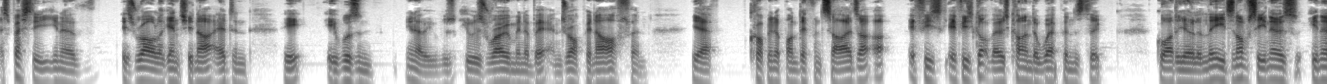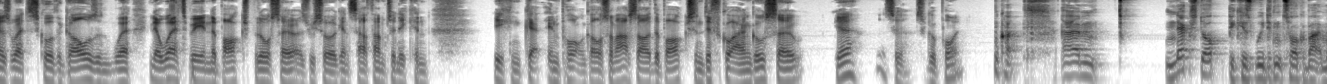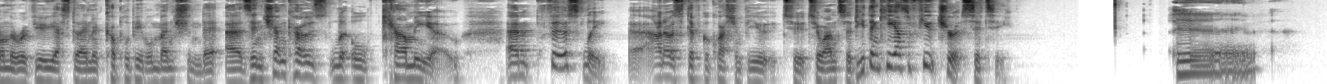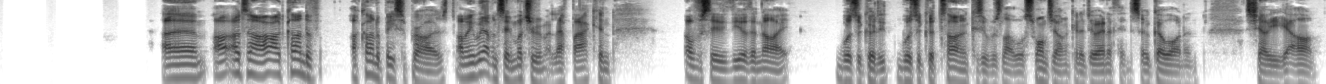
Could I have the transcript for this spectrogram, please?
especially you know his role against United, and he he wasn't you know he was he was roaming a bit and dropping off, and yeah, cropping up on different sides. I, I, if he's if he's got those kind of weapons that Guardiola needs, and obviously he knows he knows where to score the goals and where you know where to be in the box, but also as we saw against Southampton, he can he can get important goals from outside the box and difficult angles. So yeah, it's a it's a good point. Okay. Um, Next up, because we didn't talk about him on the review yesterday, and a couple of people mentioned it, uh, Zinchenko's little cameo. Um, firstly, uh, I know it's a difficult question for you to, to answer. Do you think he has a future at City? Uh, um, I, I, don't know. I'd kind of, I kind of be surprised. I mean, we haven't seen much of him at left back, and obviously the other night was a good was a good time because it was like, well, Swansea aren't going to do anything, so go on and see how you get on.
